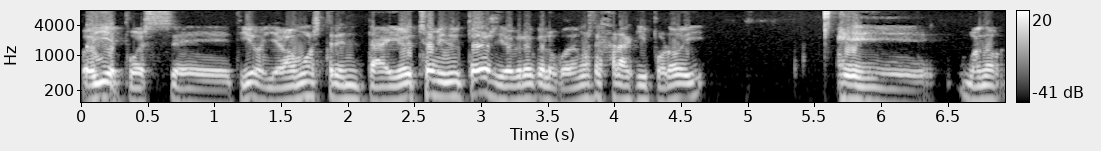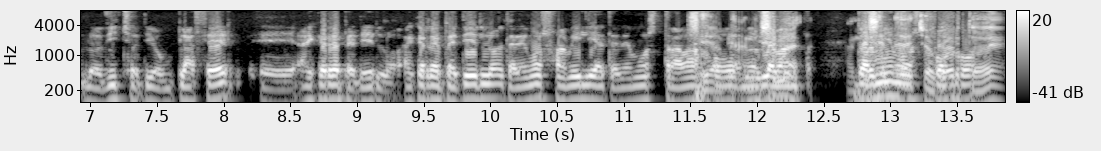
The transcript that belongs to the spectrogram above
Oye, pues, eh, tío, llevamos 38 minutos. Yo creo que lo podemos dejar aquí por hoy. Eh, bueno, lo dicho, tío, un placer. Eh, hay que repetirlo, hay que repetirlo. Tenemos familia, tenemos trabajo, nos dormimos poco. ¿eh?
